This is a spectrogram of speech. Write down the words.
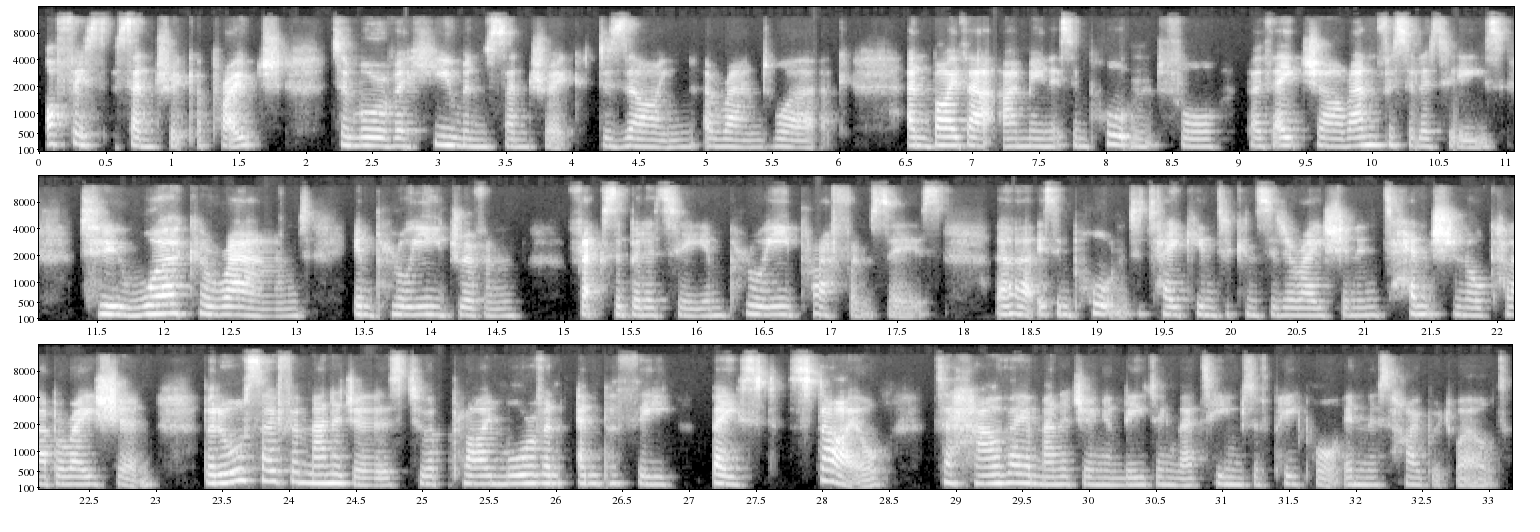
office centric approach to more of a human centric design around work. And by that, I mean it's important for both HR and facilities to work around employee driven flexibility, employee preferences. Uh, it's important to take into consideration intentional collaboration, but also for managers to apply more of an empathy based style to how they are managing and leading their teams of people in this hybrid world.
